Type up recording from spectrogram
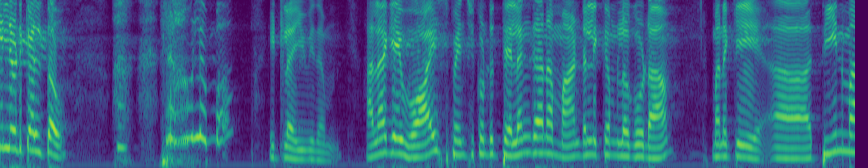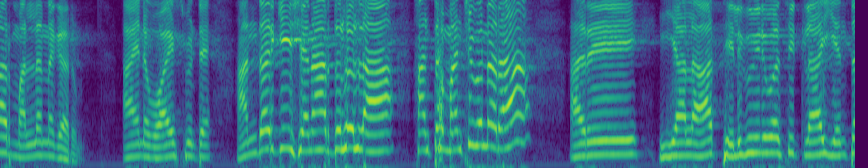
ఈ నుండికి వెళ్తావు రావులమ్మ. ఇట్లా ఈ విధం. అలాగే వాయిస్ పెంచుకుంటూ తెలంగాణ మాండలికంలో కూడా మనకి తీన్మార్ మల్లన్న గారు ఆయన వాయిస్ వింటే అందరికీ శనార్థులులా అంత మంచిగున్నారా? అరే ఇవాళ తెలుగు యూనివర్సిటీలో ఎంత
